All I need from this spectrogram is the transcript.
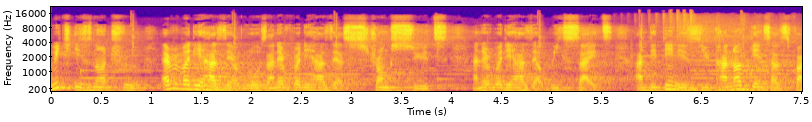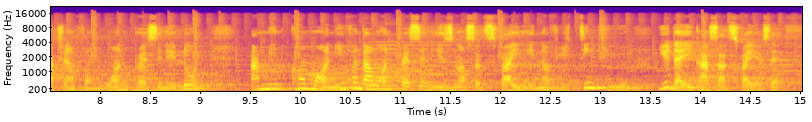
which is not true. Everybody has their roles and everybody has their strong suits and everybody has their weak sides. And the thing is, you cannot gain satisfaction from one person alone. I mean, come on, even that one person is not satisfied enough. You think you you that you can't satisfy yourself.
